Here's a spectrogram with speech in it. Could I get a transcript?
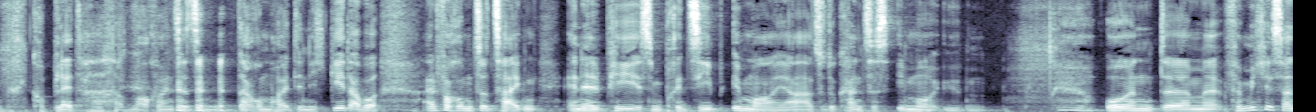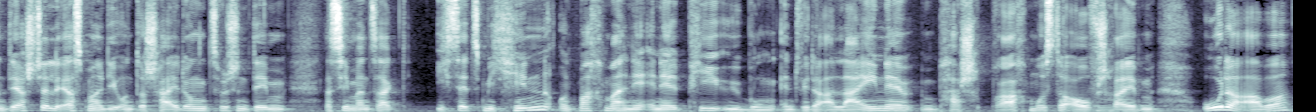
komplett haben, auch wenn es jetzt um- darum heute nicht geht, aber einfach um zu zeigen, NLP ist im Prinzip immer, ja, also du kannst es immer üben. Und ähm, für mich ist an der Stelle erstmal die Unterscheidung zwischen dem, dass jemand sagt, ich setze mich hin und mache mal eine NLP-Übung, entweder alleine ein paar Sprachmuster aufschreiben oder aber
